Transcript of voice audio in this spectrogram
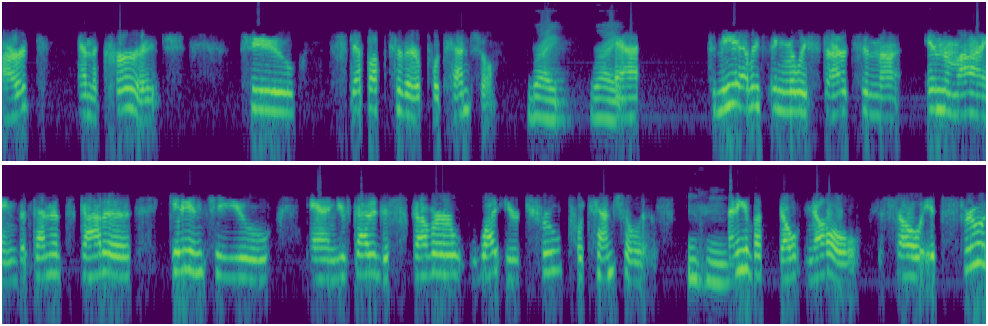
heart, and the courage to step up to their potential. Right, right. And to me, everything really starts in the in the mind, but then it's got to get into you, and you've got to discover what your true potential is. Mm-hmm. Many of us don't know. So it's through a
